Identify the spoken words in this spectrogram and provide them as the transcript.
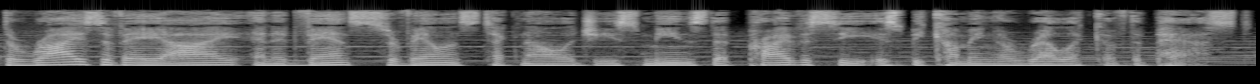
the rise of AI and advanced surveillance technologies means that privacy is becoming a relic of the past.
